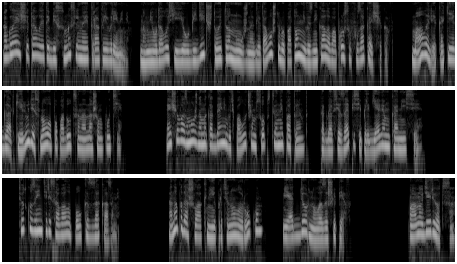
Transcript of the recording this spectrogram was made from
Аглая считала это бессмысленной тратой времени, но мне удалось ее убедить, что это нужно для того, чтобы потом не возникало вопросов у заказчиков. Мало ли, какие гадкие люди снова попадутся на нашем пути. А еще, возможно, мы когда-нибудь получим собственный патент, тогда все записи предъявим комиссии. Тетку заинтересовала полка с заказами. Она подошла к ней, протянула руку и отдернула, зашипев. «Оно дерется.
